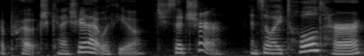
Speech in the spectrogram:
approach. Can I share that with you? She said, sure. And so I told her,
